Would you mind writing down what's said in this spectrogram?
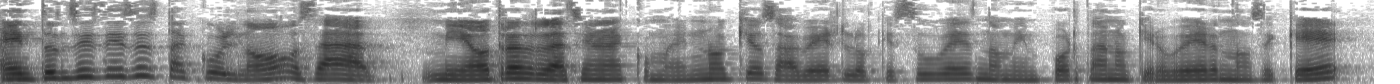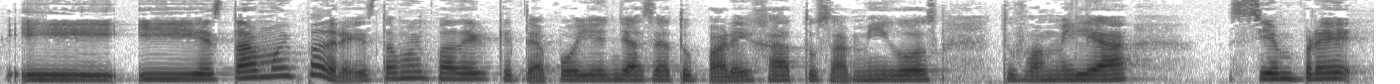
entonces eso está cool, ¿no? O sea, mi otra relación era como de no quiero saber lo que subes, no me importa, no quiero ver, no sé qué. Y, y está muy padre, está muy padre que te apoyen, ya sea tu pareja, tus amigos, tu familia. Siempre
